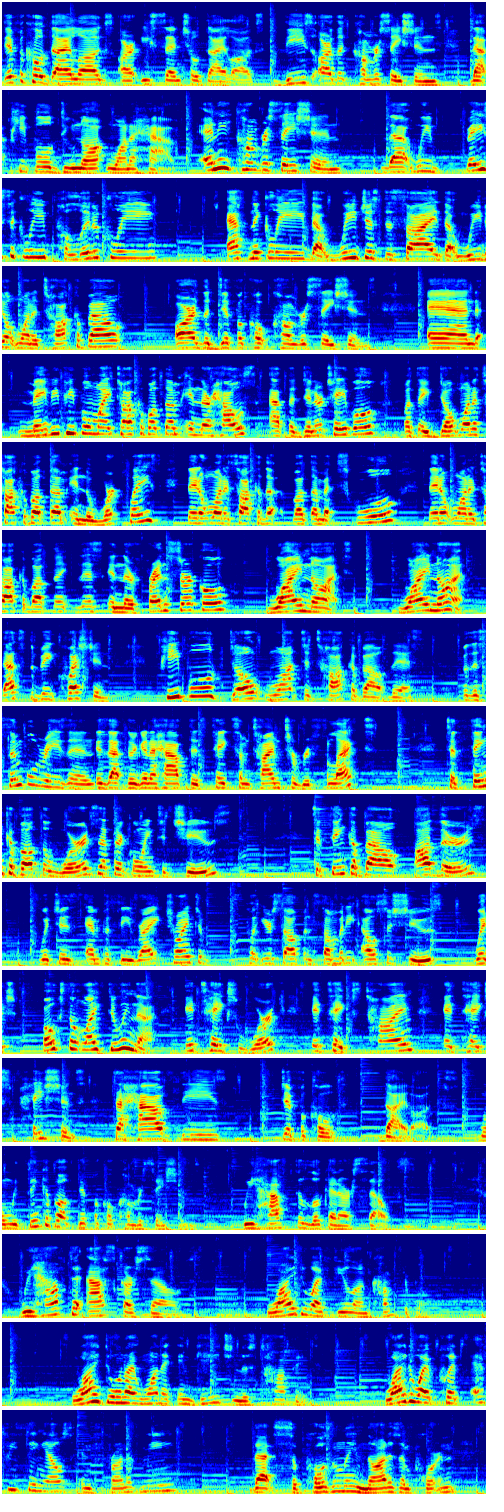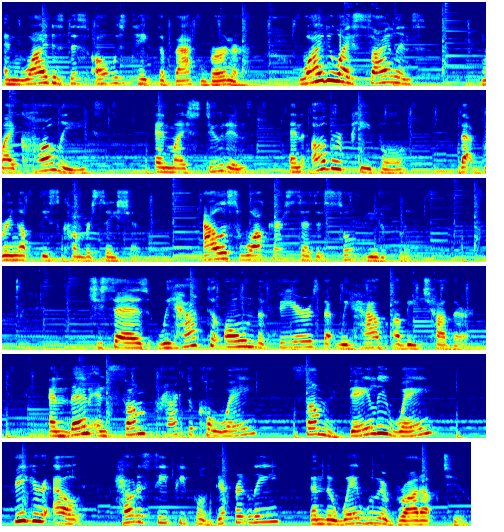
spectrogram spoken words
Difficult dialogues are essential dialogues. These are the conversations that people do not want to have. Any conversation that we basically politically, ethnically, that we just decide that we don't want to talk about are the difficult conversations. And maybe people might talk about them in their house at the dinner table, but they don't want to talk about them in the workplace. They don't want to talk about them at school. They don't want to talk about this in their friend circle. Why not? Why not? That's the big question. People don't want to talk about this for the simple reason is that they're going to have to take some time to reflect, to think about the words that they're going to choose, to think about others, which is empathy, right? Trying to put yourself in somebody else's shoes, which folks don't like doing that. It takes work, it takes time, it takes patience to have these difficult dialogues. When we think about difficult conversations, we have to look at ourselves. We have to ask ourselves, why do I feel uncomfortable? Why don't I want to engage in this topic? Why do I put everything else in front of me that's supposedly not as important? And why does this always take the back burner? Why do I silence my colleagues and my students and other people that bring up this conversation? Alice Walker says it so beautifully. She says, We have to own the fears that we have of each other. And then, in some practical way, some daily way, figure out how to see people differently than the way we were brought up to.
